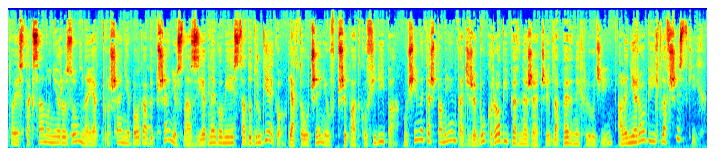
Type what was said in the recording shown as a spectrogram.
To jest tak samo nierozumne, jak proszenie Boga, by przeniósł nas z jednego miejsca do drugiego, jak to uczynił w przypadku Filipa. Musimy też pamiętać, że Bóg robi pewne rzeczy dla pewnych ludzi, ale nie robi ich dla wszystkich.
